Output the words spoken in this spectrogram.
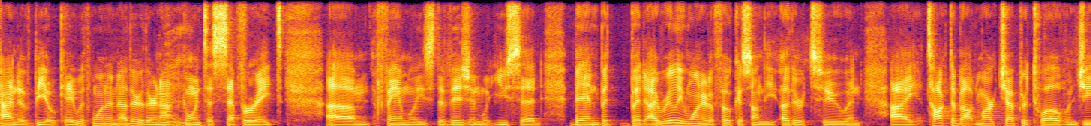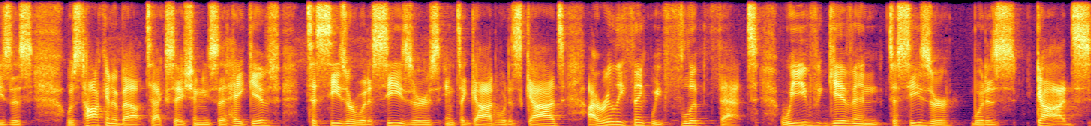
kind of be okay with one another. They're not going to separate um, families, division. What you said, Ben, but but I really wanted to focus on the other two, and I talked about Mark chapter twelve when Jesus was talking about taxation. He said, "Hey, give to Caesar what is Caesar's, and to God what is God's." I really think we flipped that. We've given to Caesar what is God's,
